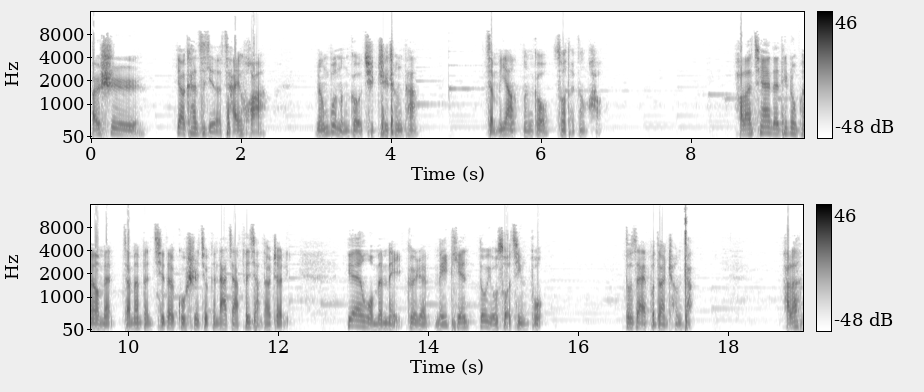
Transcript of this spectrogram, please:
而是要看自己的才华能不能够去支撑它，怎么样能够做得更好。好了，亲爱的听众朋友们，咱们本期的故事就跟大家分享到这里。愿我们每个人每天都有所进步，都在不断成长。好了，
